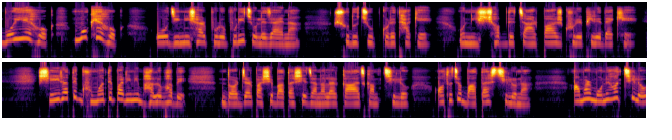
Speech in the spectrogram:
বইয়ে হোক, মুখে হোক, ও জিনিস আর পুরোপুরি চলে যায় না। শুধু চুপ করে থাকে, ও নিঃশব্দে চারপাশ ঘুরে ফিরে দেখে। সেই রাতে ঘুমাতে পারিনি ভালোভাবে। দরজার পাশে বাতাসে জানালার কাজ কাঁপছিল, অথচ বাতাস ছিল না। আমার মনে হচ্ছিল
